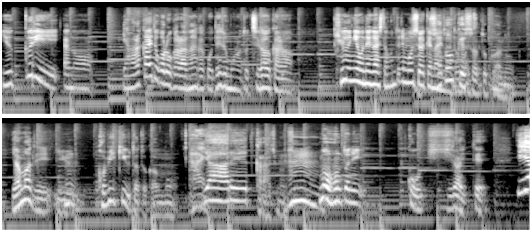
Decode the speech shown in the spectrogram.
ゆっくりあの柔らかいところからなんかこう出るものと違うから急にお願いして本当に申し訳ない佐なと思います藤家さんとかあの山でいううん。小引き歌とかも「はい。やれ」から始まるんですよ。うん。もう本当にこう開いて「や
